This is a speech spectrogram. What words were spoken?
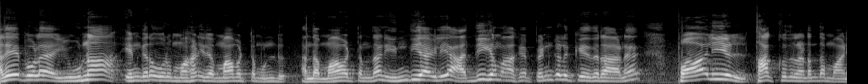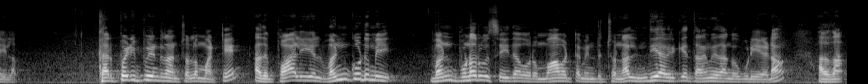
அதே போல் யுனா என்கிற ஒரு மாநில மாவட்டம் உண்டு. அந்த மாவட்டம் தான் இந்தியாவிலேயே அதிகமாக பெண்களுக்கு எதிரான பாலியல் தாக்குதல் நடந்த மாநிலம். கற்பழிப்பு என்று நான் சொல்ல மாட்டேன். அது பாலியல் வன்கொடுமை வன்புணர்வு செய்த ஒரு மாவட்டம் என்று சொன்னால் இந்தியாவிற்கே தலைமை தாங்கக்கூடிய இடம் அதுதான்.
